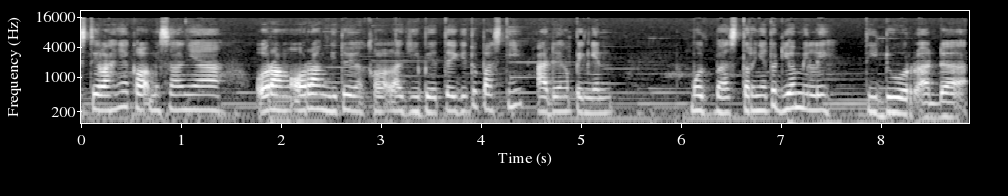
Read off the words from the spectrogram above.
istilahnya kalau misalnya orang-orang gitu ya kalau lagi bete gitu pasti ada yang pengen mood busternya tuh dia milih tidur ada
